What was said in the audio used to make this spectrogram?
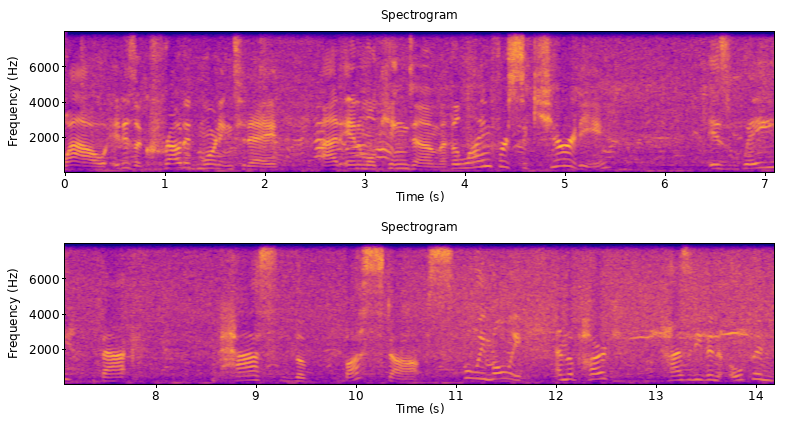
Wow, it is a crowded morning today at Animal Kingdom. The line for security is way back past the bus stops. Holy moly, and the park hasn't even opened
